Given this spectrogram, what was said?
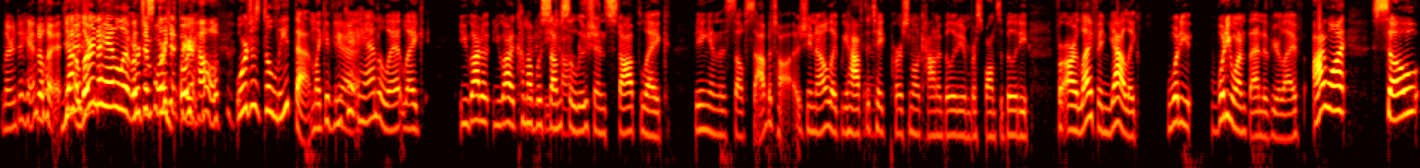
learn to handle it yeah, learn to handle it, or it's just important like, for or, your health or just delete them. Like if you Yeah. can't handle it, like you gotta you gotta come up Gotta with some detox. solutions. Stop like being in this self sabotage. You know, like we have to take personal accountability and responsibility for our life. And yeah, like what do you what do you want at the end of your life? I want so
